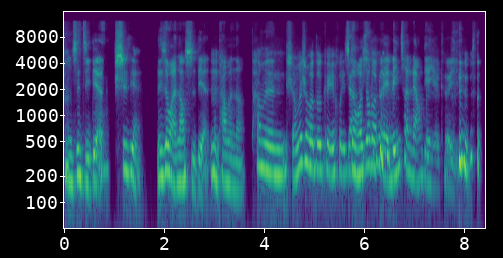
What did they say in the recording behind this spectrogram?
你是几点？十点，你是晚上十点，那嗯他们呢？他们什么时候都可以回家。什么时候都可以，凌晨两点也可以。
